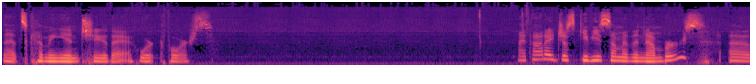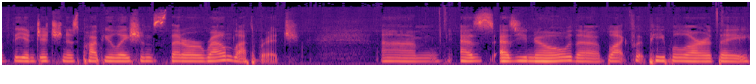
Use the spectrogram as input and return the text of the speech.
that's coming into the workforce. I thought I'd just give you some of the numbers of the indigenous populations that are around Lethbridge. Um, as, as you know, the Blackfoot people are the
